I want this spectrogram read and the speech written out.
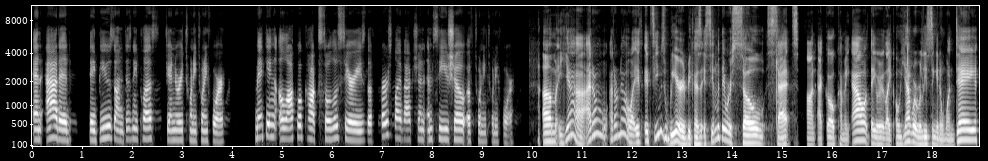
and added, "Debuts on Disney Plus January 2024," making Alaqua Cox solo series the first live action MCU show of 2024. Um, yeah, I don't I don't know. It it seems weird because it seemed like they were so set on Echo coming out. They were like, "Oh yeah, we're releasing it in one day.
